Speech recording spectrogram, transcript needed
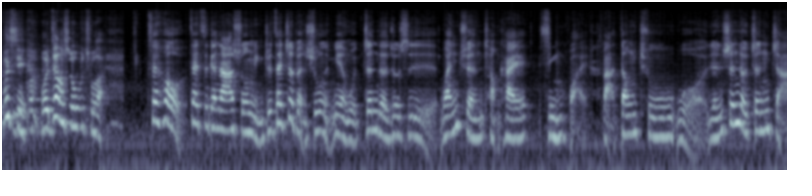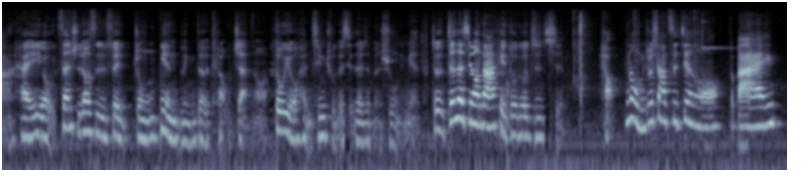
不行，我这样说不出来。最后再次跟大家说明，就在这本书里面，我真的就是完全敞开心怀，把当初我人生的挣扎，还有三十到四十岁中面临的挑战哦，都有很清楚的写在这本书里面。就真的希望大家可以多多支持。好，那我们就下次见喽，拜拜。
